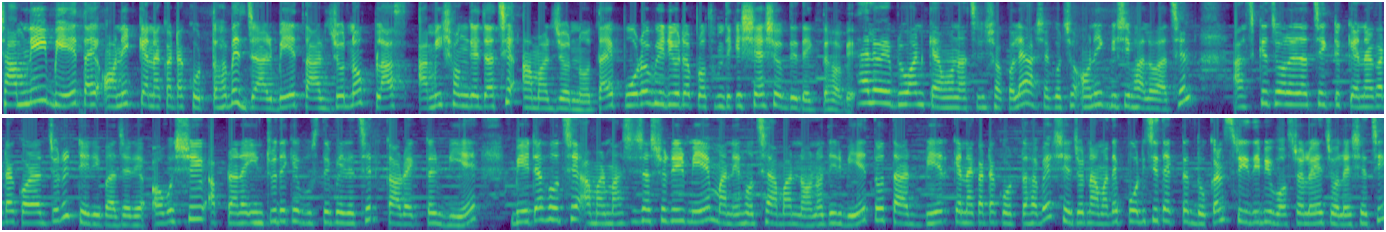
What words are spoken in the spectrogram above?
সামনেই বিয়ে, তাই অনেক কেনাকাটা করতে হবে যার বিয়ে তার জন্য, প্লাস আমি সঙ্গে যাচ্ছি আমার জন্য। তাই পুরো ভিডিওটা প্রথম থেকে শেষ অবধি দেখতে হবে। হ্যালো এভরিওয়ান কেমন আছেন সকলে? আশা করছি অনেক বেশি ভালো আছেন। আজকে চলে যাচ্ছে একটু কেনাকাটা করার জন্য টেরি বাজারে। অবশ্যই আপনারা ইন্ট্রো দেখে বুঝতে পেরেছেন কারও একটার বিয়ে। বিয়েটা হচ্ছে আমার মাসি শাশুড়ির মেয়ে মানে হচ্ছে আমার ননদের বিয়ে। তো তার বিয়ের কেনাকাটা করতে হবে, সেজন্য আমাদের পরিচিত একটা দোকান শ্রীদেবী বস্ত্রালয়ে চলে এসেছি।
